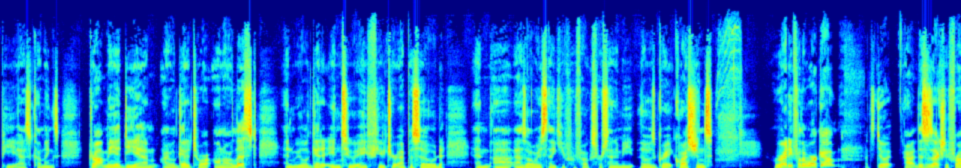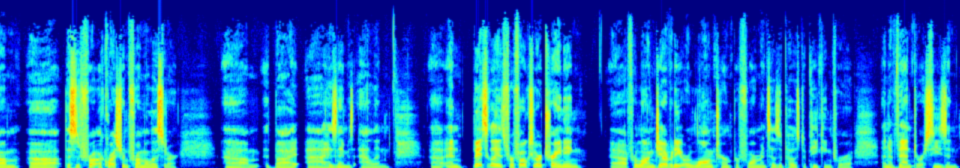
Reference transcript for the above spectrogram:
PS Cummings. Drop me a DM. I will get it to our on our list and we will get it into a future episode. And uh, as always, thank you for folks for sending me those great questions. Ready for the workout? Let's do it. All right, this is actually from uh, this is a question from a listener um, by uh, his name is Alan, uh, and basically it's for folks who are training uh, for longevity or long term performance as opposed to peaking for a, an event or a season.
